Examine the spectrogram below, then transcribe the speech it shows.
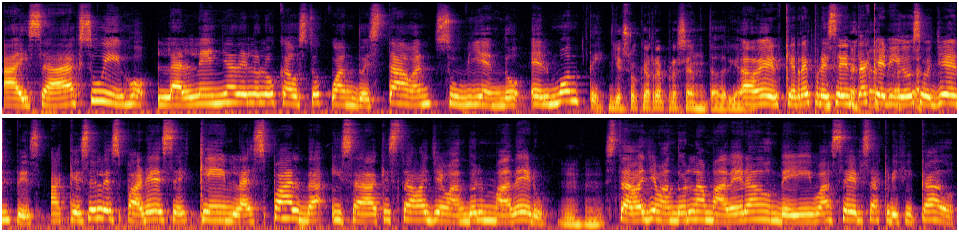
a Isaac su hijo la leña del holocausto cuando estaban subiendo el monte. ¿Y eso qué representa, Adrián? A ver, ¿qué representa, queridos oyentes? ¿A qué se les parece que en la espalda Isaac estaba llevando el madero? Estaba llevando la madera donde iba a ser sacrificado.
